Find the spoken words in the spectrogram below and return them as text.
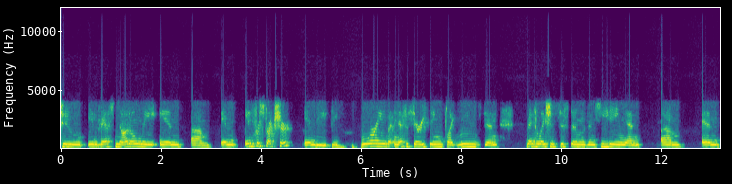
to invest not only in um, in infrastructure, in the, the boring but necessary things like roofs and ventilation systems and heating and um, and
